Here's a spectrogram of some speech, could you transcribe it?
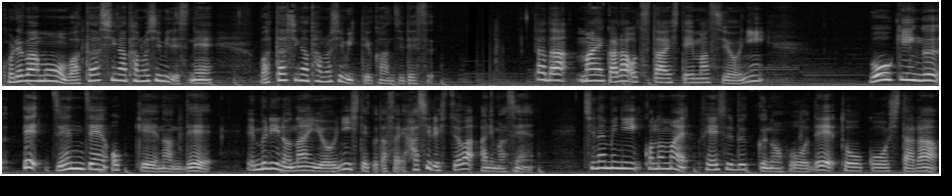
これはもう私が楽しみですね。私が楽しみっていう感じです。ただ前からお伝えしていますようにウォーキングで全然 OK なんで無理のないようにしてください。走る必要はありません。ちなみにこの前 Facebook の方で投稿したら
